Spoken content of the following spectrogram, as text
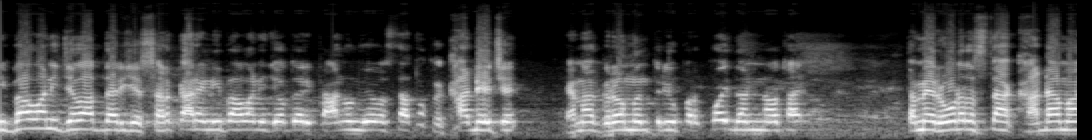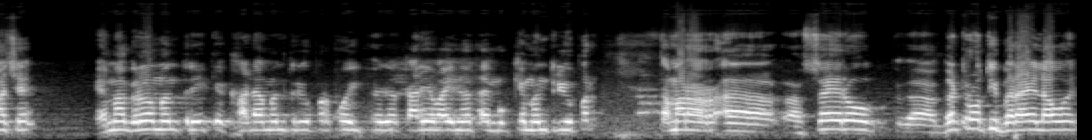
નિભાવવાની જવાબદારી છે, સરકારે નિભાવવાની જવાબદારી, કાનૂન વ્યવસ્થા તો ખાડે છે. એમાં ગૃહમંત્રી ઉપર કોઈ દંડ ન થાય. તમે રોડ રસ્તા ખાડામાં છે. એમાં ગૃહમંત્રી કે ખાડા મંત્રી ઉપર કોઈ કાર્યવાહી ન થાય, મુખ્યમંત્રી ઉપર. તમારા શહેરો ગટરોથી ભરાયેલા હોય,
